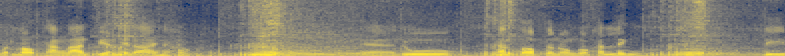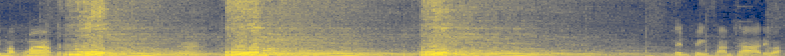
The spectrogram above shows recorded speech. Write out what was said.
วัดรอบทางร้านเปลี่ยนไม่ได้นะครับ ดูการตอบสนองของคันเร่ง ดีมากๆเล่นเพลงสามชาติดีกว่า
